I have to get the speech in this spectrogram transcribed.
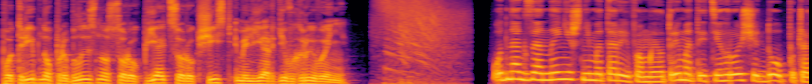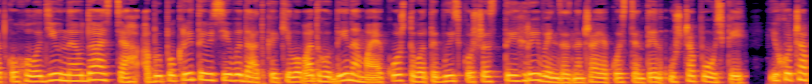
потрібно приблизно 45-46 мільярдів гривень. Однак за нинішніми тарифами отримати ці гроші до початку холодів не вдасться. Аби покрити усі видатки, кіловат година має коштувати близько 6 гривень, зазначає Костянтин Ущаповський. І хоча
